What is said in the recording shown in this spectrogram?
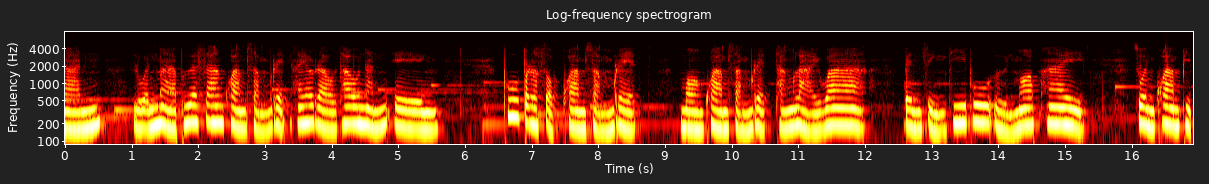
นั้นล้วนมาเพื่อสร้างความสำเร็จให้เราเท่านั้นเอง ผู้ประสบความสำเร็จ มองความสำเร็จทั้งหลายว่า เป็นสิ่งที่ผู้อื่นมอบให้ ส่วนความผิด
